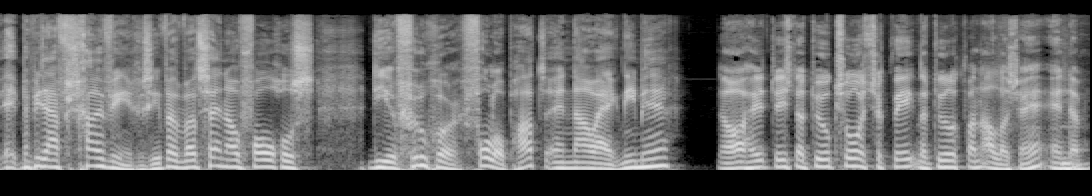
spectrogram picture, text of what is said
heb, je daar verschuiving in gezien? Wat, wat zijn nou vogels die je vroeger volop had en nou eigenlijk niet meer? Nou, het is natuurlijk zo, ze kweekt natuurlijk van alles. Hè? En dan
